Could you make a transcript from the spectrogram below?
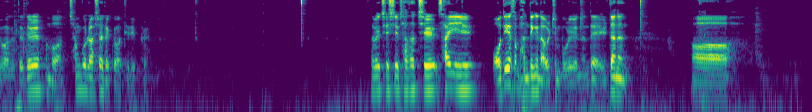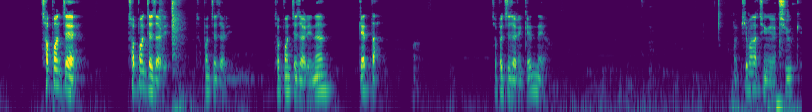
요 가격대들 한번 참고를 하셔야 될 것 같아요 리플 470, 447, 421 어디에서 반등이 나올지 모르겠는데 일단은 어, 첫 번째, 첫 번째 자리, 첫 번째 자리, 첫 번째 자리는 깼다. 어, 첫 번째 자리는 깼네요. 어, 피보나치 그냥 지울게요.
